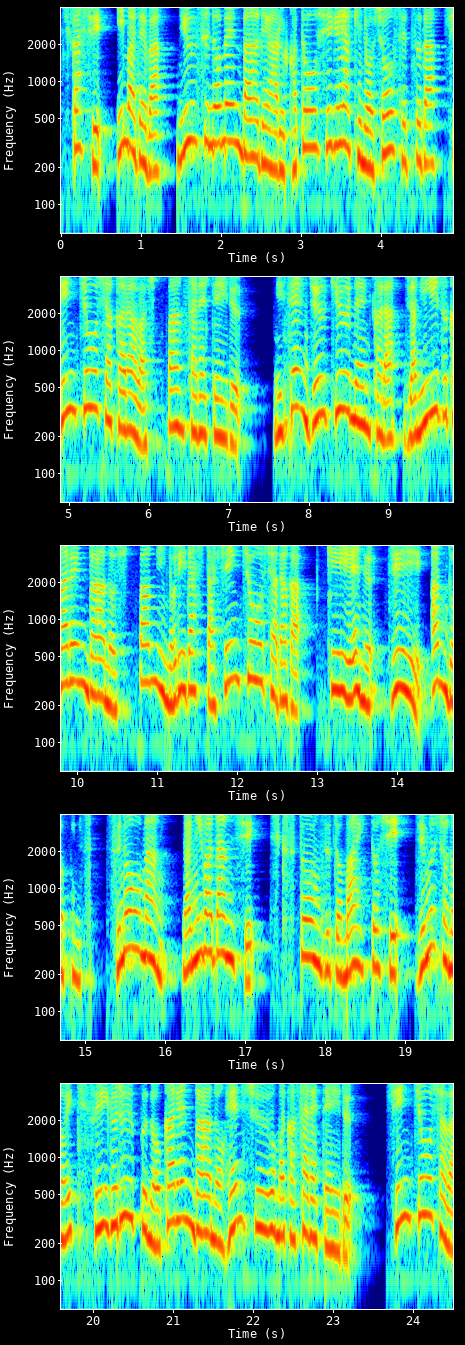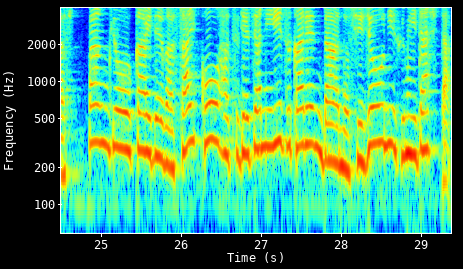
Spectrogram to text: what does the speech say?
しかし、今では、ニュースのメンバーである加藤シゲアキの小説が新潮社からは出版されている。2019年からジャニーズカレンダーの出版に乗り出した新潮社だが、 King & Prince、 Snow Man、なにわ男子、 SixTONES と毎年、事務所の一水グループのカレンダーの編集を任されている。新潮社は出版業界では最高発でジャニーズカレンダーの市場に踏み出した。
